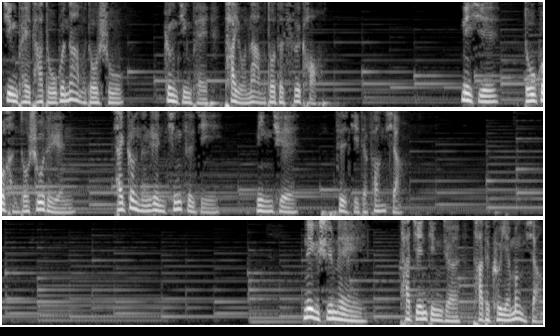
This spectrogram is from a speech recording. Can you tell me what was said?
敬佩他读过那么多书，更敬佩他有那么多的思考。那些读过很多书的人，才更能认清自己，明确自己的方向。那个师妹，她坚定着她的科研梦想，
